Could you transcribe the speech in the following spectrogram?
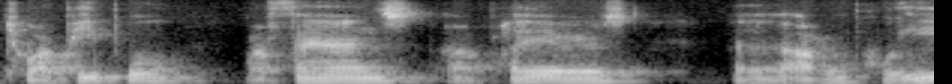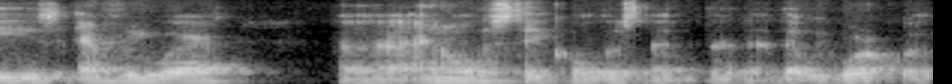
to our people, our fans, our players, uh, our employees, everywhere uh, and all the stakeholders that, that, that we work with.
